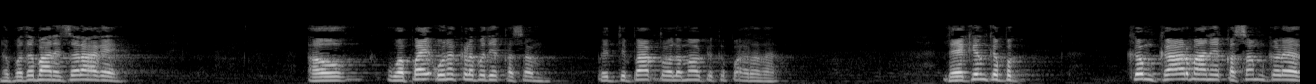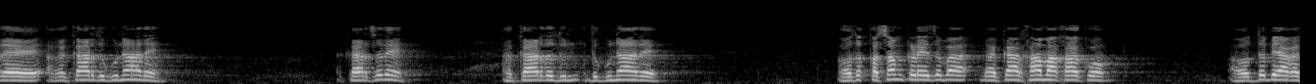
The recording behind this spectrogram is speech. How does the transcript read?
نو په د باندې سره هغه او وپای اونکړه په دې قسم په اتفاق د علماو په کفاره ده لیکن که په کم کار باندې قسم کړی دی هغه کار د ګناه دی کار څه دی هغه کار د د ګناه دی او د قسم کړی زبا دا کار خامخا کوم او د بیا هغه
